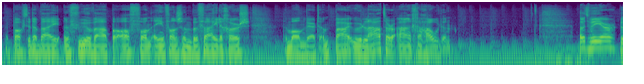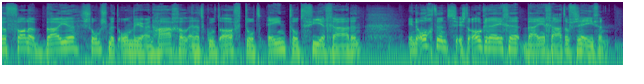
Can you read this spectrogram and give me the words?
Hij pakte daarbij een vuurwapen af van een van zijn beveiligers. De man werd een paar uur later aangehouden. Het weer, er vallen buien, soms met onweer en hagel... en het koelt af tot 1 tot 4 graden. In de ochtend is er ook regen bij een graad of 7.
